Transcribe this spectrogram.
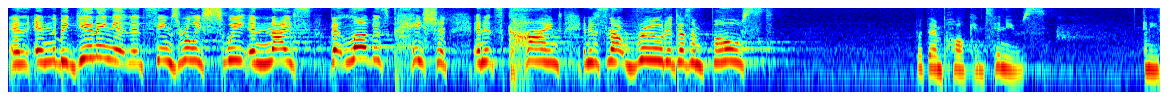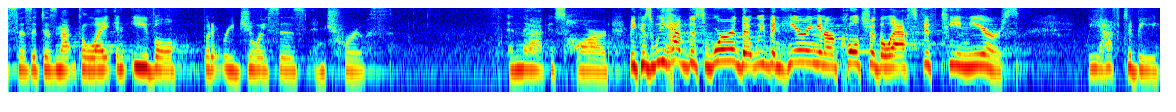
And in the beginning, it, it, seems really sweet and nice that love is patient and it's kind and it's not rude, it doesn't boast. But then Paul continues and he says it does not delight in evil, but it rejoices in truth. And that is hard because we have this word that we've been hearing in our culture the last 15 years. We have to be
